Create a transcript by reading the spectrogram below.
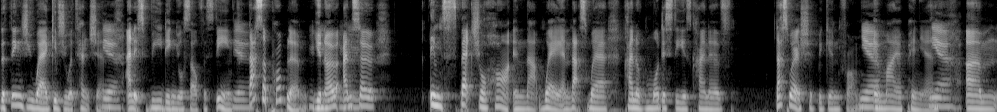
the things you wear gives you attention Yeah. and it's feeding your self-esteem? Yeah. Mm-hmm. That's a problem, you know? And so inspect your heart in that way. And that's where kind of modesty is kind of, that's where it should begin from, Yeah. in my opinion. Yeah. Um,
